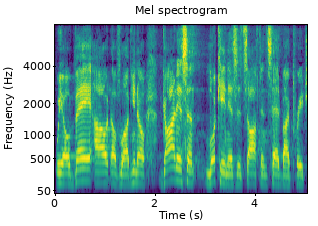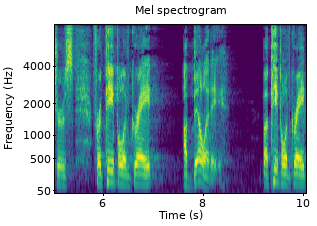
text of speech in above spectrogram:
We obey out of love. You know, God isn't looking, as it's often said by preachers, for people of great ability, but people of great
